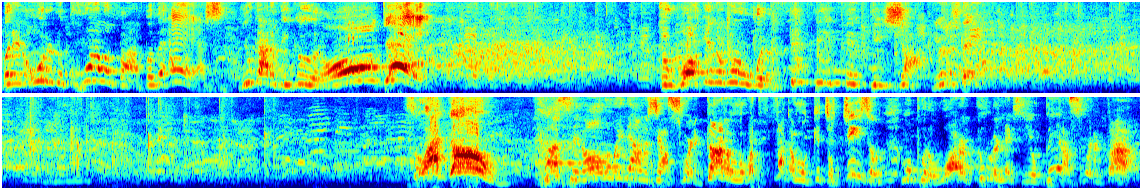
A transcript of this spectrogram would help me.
But in order to qualify for the ass, you gotta be good all day to walk in the room with a 50 50 shot. You understand? So I go, cussing all the way down and say, I swear to God, I don't know what the fuck I'm gonna get you, Jesus. I'm gonna put a water cooler next to your bed. I swear to God.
